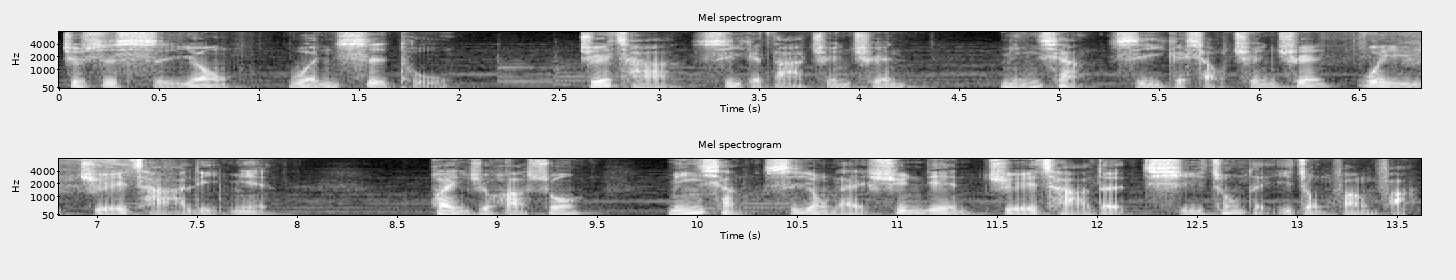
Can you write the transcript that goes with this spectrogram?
就是使用文视图。觉察是一个大圈圈，冥想是一个小圈圈，位于觉察里面。换一句话说，冥想是用来训练觉察的其中的一种方法。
